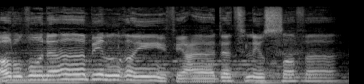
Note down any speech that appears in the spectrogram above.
أرضنا بالغيث عادت للصفا.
